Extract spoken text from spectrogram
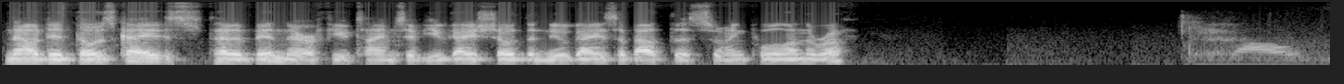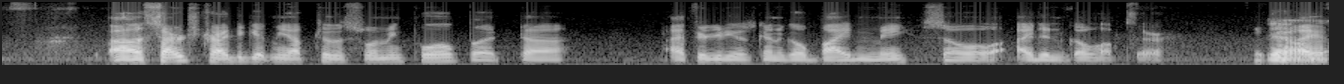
Now, did those guys that have been there a few times, have you guys showed the new guys about the swimming pool on the roof? Uh, Sarge tried to get me up to the swimming pool, but uh, I figured he was going to go Biden me, so I didn't go up there. Yeah. I,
